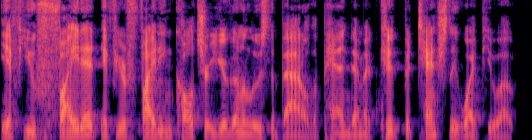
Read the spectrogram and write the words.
if you fight it, if you're fighting culture, you're going to lose the battle. The pandemic could potentially wipe you out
